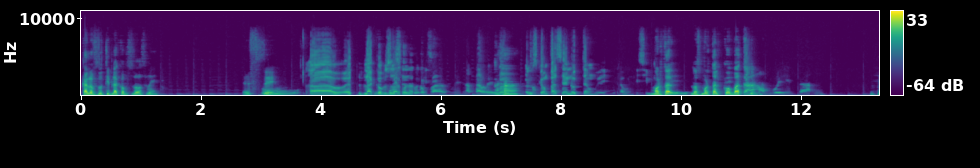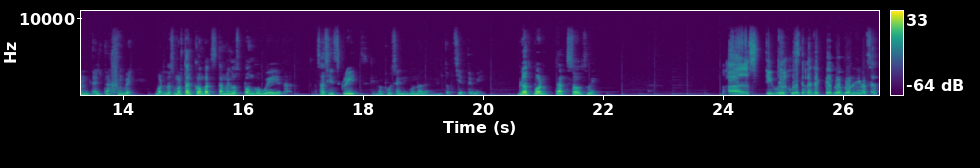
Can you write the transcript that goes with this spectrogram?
Call of Duty Black Ops 2, güey. Este. Uh, Ah, el Black Ops 2 jugar es con las buenísimo. compas, güey, en la tarde. güey. Ajá. Con los compas en Octam, güey. Era buenísimo. Mortal, los Mortal Kombat. güey. El Town, güey. Los Mortal Kombat también los pongo, güey. Assassin's Creed, que no puse ninguno en el top 7, güey. Bloodborne, Dark Souls, güey. Ah, sí, güey. Te juro que pensé que Bloodborne iba a ser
